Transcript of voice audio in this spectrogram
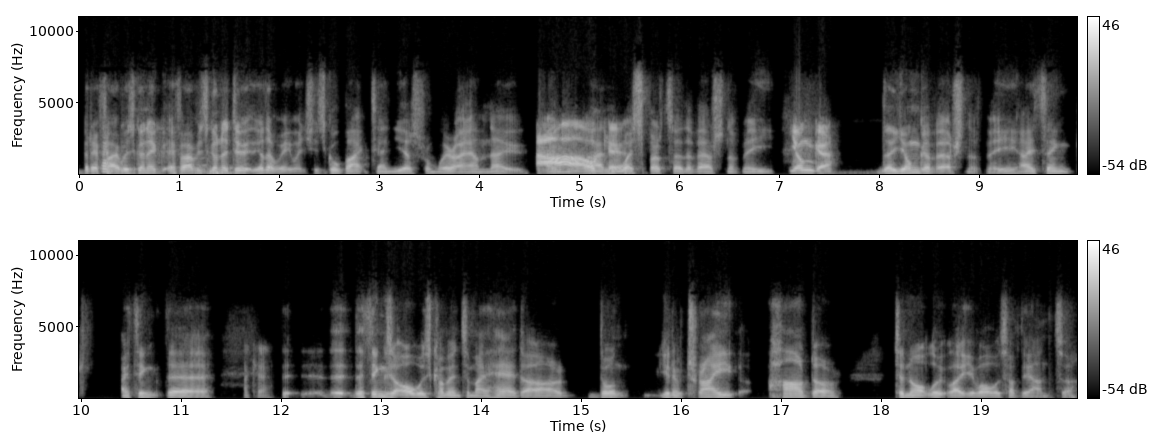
but if I was going to, if I was going to do it the other way, which is go back 10 years from where I am now ah, and, okay. and whisper to the version of me younger, the younger version of me, I think, I think the, okay. the, the, the things that always come into my head are don't, you know, try harder to not look like you always have the answer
